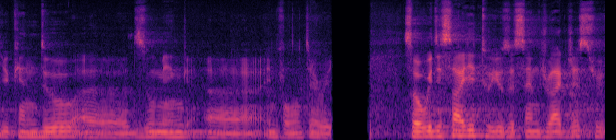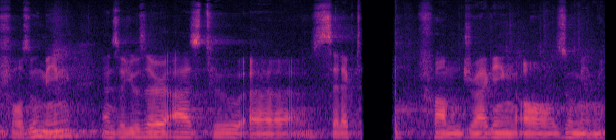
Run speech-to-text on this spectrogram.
you can do uh, zooming uh, involuntary. So we decided to use the same drag gesture for zooming, and the user has to uh, select from dragging or zooming.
